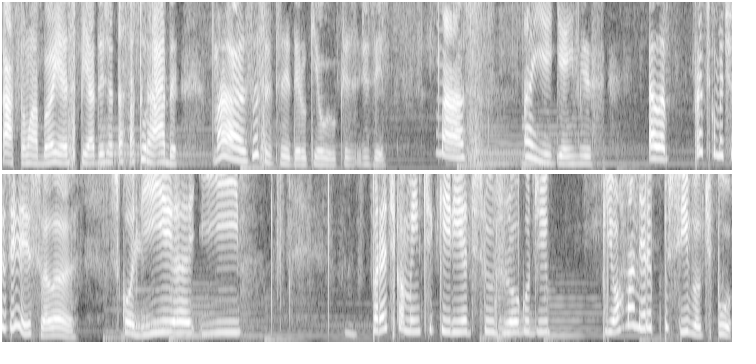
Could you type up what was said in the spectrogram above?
ah tomar banho essa piada já tá saturada. Mas vocês entenderam o que eu, eu quis dizer. Mas a EA Games ela praticamente fazia isso. Ela escolhia e praticamente queria destruir o jogo de pior maneira possível tipo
